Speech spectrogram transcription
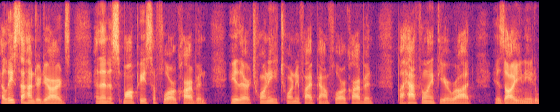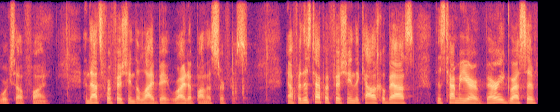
at least 100 yards, and then a small piece of fluorocarbon, either a 20, 25 pound fluorocarbon, about half the length of your rod is all you need. It works out fine. And that's for fishing the live bait right up on the surface. Now for this type of fishing, the calico bass, this time of year are very aggressive,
